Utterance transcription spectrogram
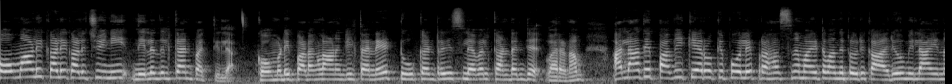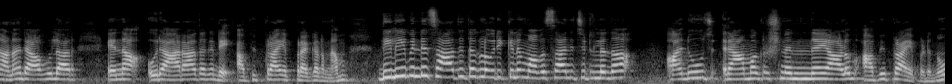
കോമാളി കളി കളിച്ചു ഇനി നിലനിൽക്കാൻ പറ്റില്ല. കോമഡി പടങ്ങളാണെങ്കിൽ തന്നെ ടു കൺട്രീസ് ലെവൽ കണ്ടന്റ് വരണം. അല്ലാതെ പവി കെയറൊക്കെ പോലെ പ്രഹസനമായിട്ട് വന്നിട്ട് ഒരു കാര്യവുമില്ല എന്നാണ് രാഹുൽ ആർ എന്ന ഒരു ആരാധകന്റെ അഭിപ്രായ പ്രകടനം. ദിലീപിന്റെ സാധ്യതകൾ ഒരിക്കലും അവസാനിച്ചിട്ടില്ലെന്ന് അനൂജ് രാമകൃഷ്ണൻ എന്നയാളും അഭിപ്രായപ്പെടുന്നു.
